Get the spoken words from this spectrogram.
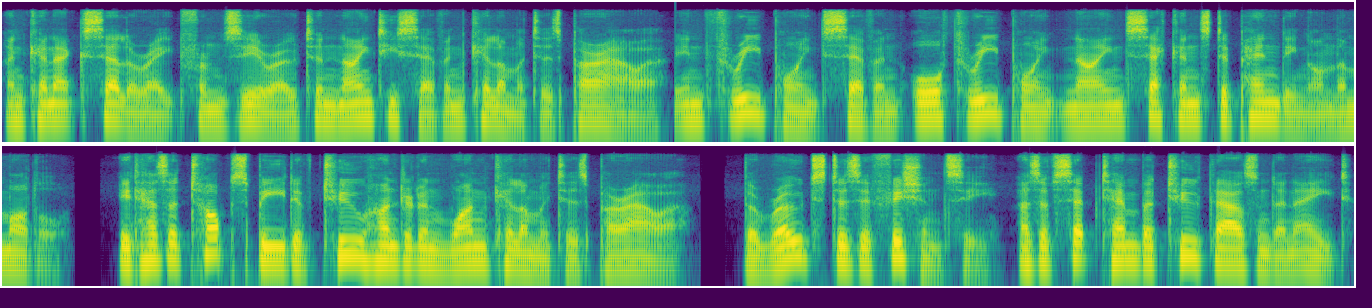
and can accelerate from 0 to 97 kilometers per hour in 3.7 or 3.9 seconds depending on the model. It has a top speed of 201 kilometers per hour, the Roadster's efficiency, as of September 2008,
